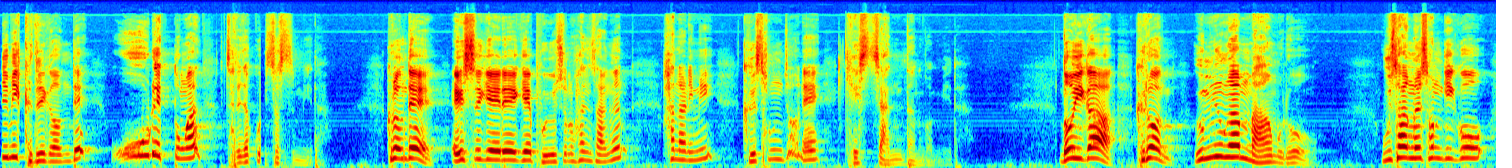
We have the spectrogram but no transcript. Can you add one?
믿음이 그들 가운데 오랫동안 자리 잡고 있었습니다. 그런데 에스겔에게 보여주는 환상은 하나님이 그 성전에 계시지 않는다는 겁니다. 너희가 그런 음흉한 마음으로 우상을 섬기고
